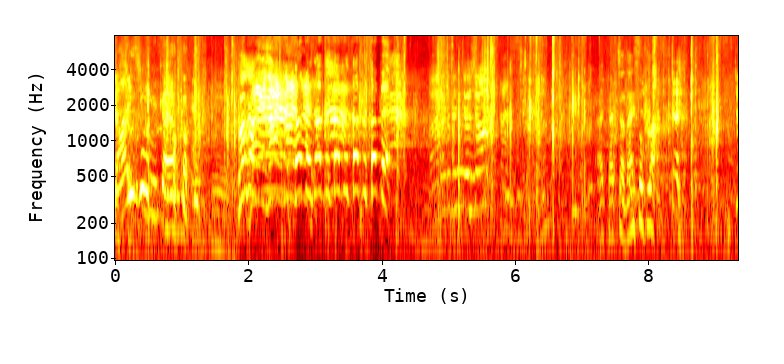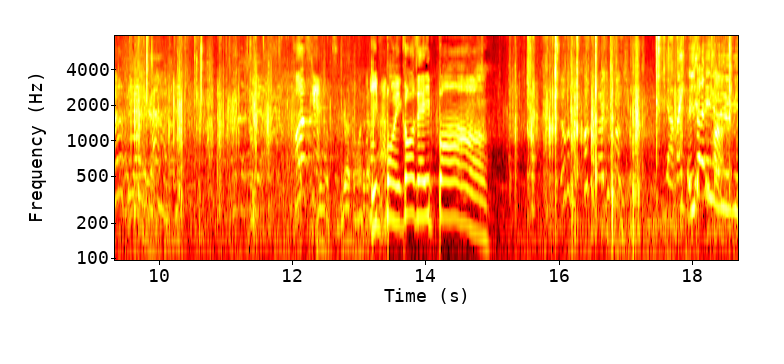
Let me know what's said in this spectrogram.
大丈夫かよ。ス。だ。ナイストップだ一本行こうぜ一本。痛いよ指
